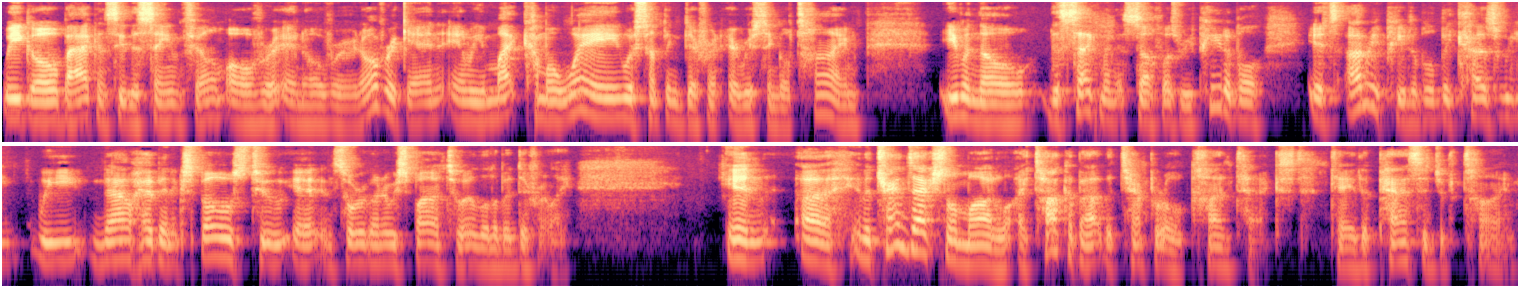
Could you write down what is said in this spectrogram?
We go back and see the same film over and over and over again, and we might come away with something different every single time. Even though the segment itself was repeatable, it's unrepeatable because we, we now have been exposed to it, and so we're going to respond to it a little bit differently. In, uh, in the transactional model, I talk about the temporal context, okay, the passage of time.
